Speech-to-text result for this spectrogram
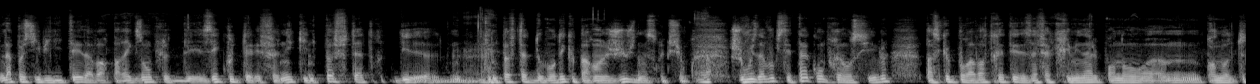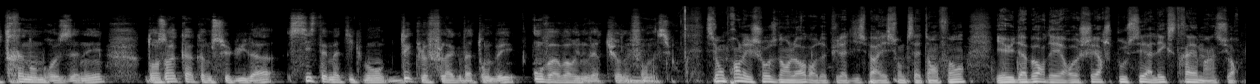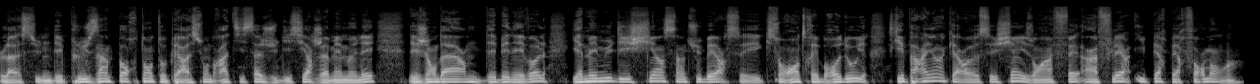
la possibilité d'avoir par exemple des écoutes téléphoniques qui ne peuvent être euh, qui ne peuvent être demandées que par un juge d'instruction. Je vous avoue que c'est incompréhensible parce que pour avoir traité des affaires criminelles pendant euh, pendant de très nombreuses années, dans un cas comme celui-là, systématiquement dès que le flag va tomber, on va avoir une ouverture d'information. Si on prend les choses dans l'ordre depuis la disparition de cet enfant, il y a eu d'abord des recherches poussées à l'extrême hein, sur place, une des plus importantes opérations de ratissage judiciaire jamais menées, des gendarmes, des bénévoles. Il y a même eu des chiens Saint-Hubert qui sont rentrés bredouille, ce qui est pas rien car euh, ces chiens, ils ont un, fait, un flair hyper performant. Hein.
